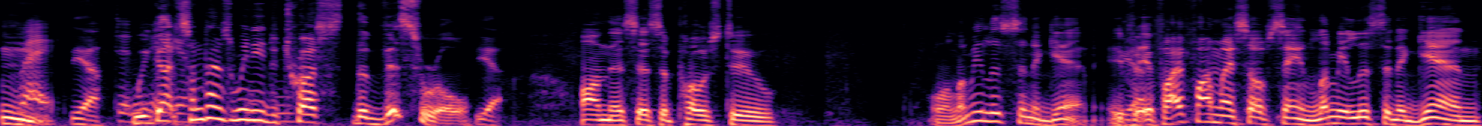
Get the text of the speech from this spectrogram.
mm? Right. Yeah. Didn't we got you. sometimes we need to trust the visceral Yeah. on this as opposed to well let me listen again if, Yeah. if i find myself saying let me listen again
